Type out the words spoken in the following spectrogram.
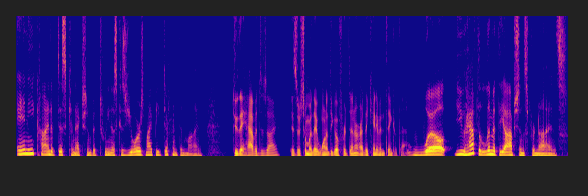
any kind of disconnection between us because yours might be different than mine. Do they have a desire? Is there somewhere they wanted to go for dinner or they can't even think of that? Well, you have to limit the options for nines.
